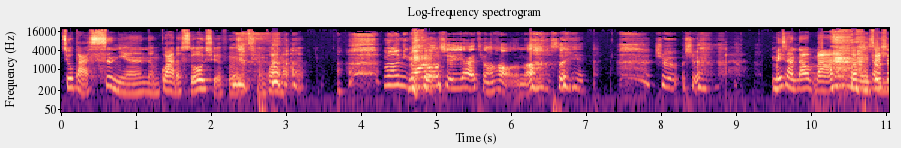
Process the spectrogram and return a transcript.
就把四年能挂的所有学分全挂满了。没有，你高中学习还挺好的嘛，所以是是，没想到吧？就是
